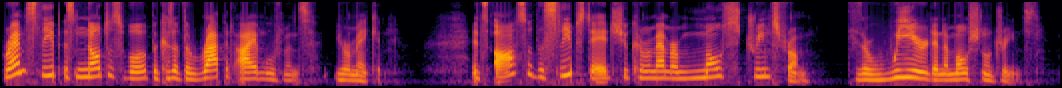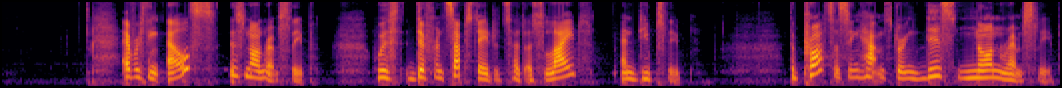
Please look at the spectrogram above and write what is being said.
REM sleep is noticeable because of the rapid eye movements you're making. It's also the sleep stage you can remember most dreams from. These are weird and emotional dreams. Everything else is non-REM sleep, with different substages such as light and deep sleep. The processing happens during this non-REM sleep.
